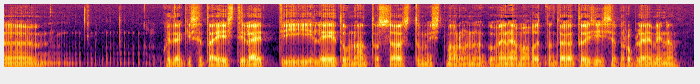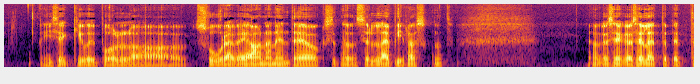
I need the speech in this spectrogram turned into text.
äh, kuidagi seda Eesti, Läti, Leedu NATO-sse astumist, ma arvan, nagu Venemaa võtnud väga tõsise probleemina. isegi võib-olla suure veana nende jaoks, et nad on selle läbi lasknud. aga see ka seletab, et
